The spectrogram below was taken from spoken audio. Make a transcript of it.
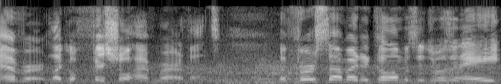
ever, like official half marathons. The first time I did Columbus in 2008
